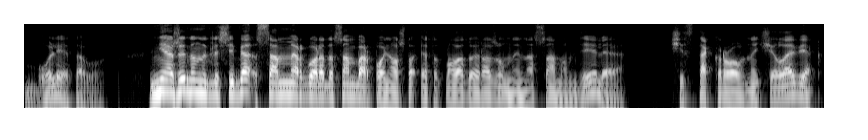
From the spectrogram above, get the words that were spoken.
Более того, Неожиданно для себя сам мэр города Самбар понял, что этот молодой разумный на самом деле чистокровный человек.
